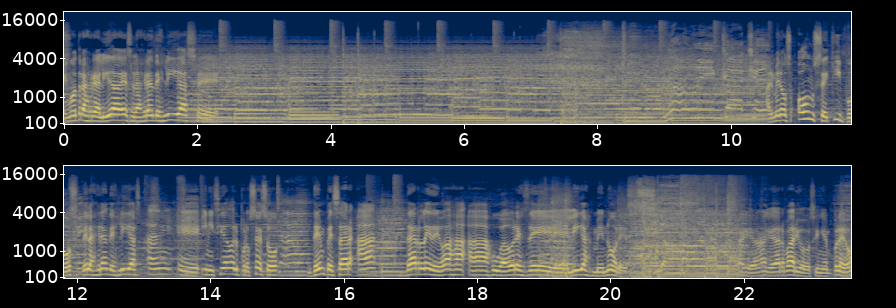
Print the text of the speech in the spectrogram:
En otras realidades, las grandes ligas eh, Al menos 11 equipos de las grandes ligas han eh, iniciado el proceso de empezar a darle de baja a jugadores de ligas menores. O sea que van a quedar varios sin empleo.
